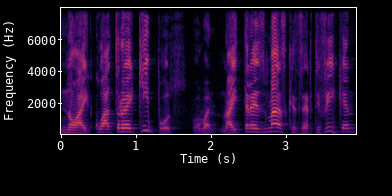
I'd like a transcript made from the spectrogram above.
no hay cuatro equipos, o bueno, no hay tres más que certifiquen,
